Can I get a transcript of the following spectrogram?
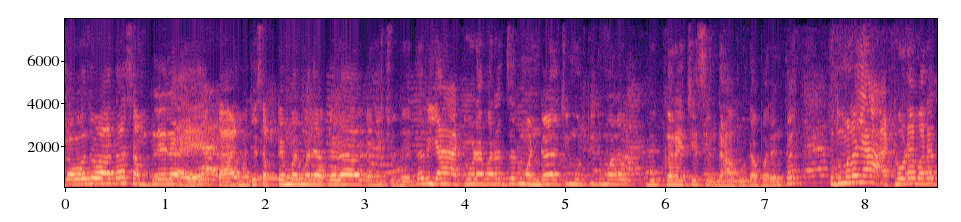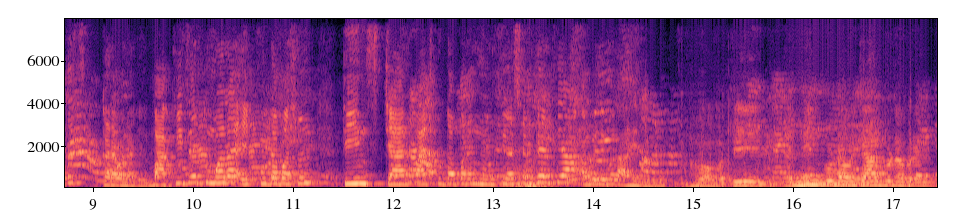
जवळजवळ आता संपलेलं आहे काळ म्हणजे सप्टेंबरमध्ये आपल्याला गणेश चतुर्थी आहे. तर या आठवड्याभरात जर मंडळाची मूर्ती तुम्हाला बुक करायची असेल दहा फुटापर्यंत तर तुम्हाला या आठवड्याभरातच करावं लागेल. बाकी जर तुम्हाला एक फुटापासून तीन चार पाच फुटापर्यंत मूर्ती असेल तर त्या अवेलेबल आहेत इकडे हो हो ती तीन फुटा चार फुटापर्यंत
